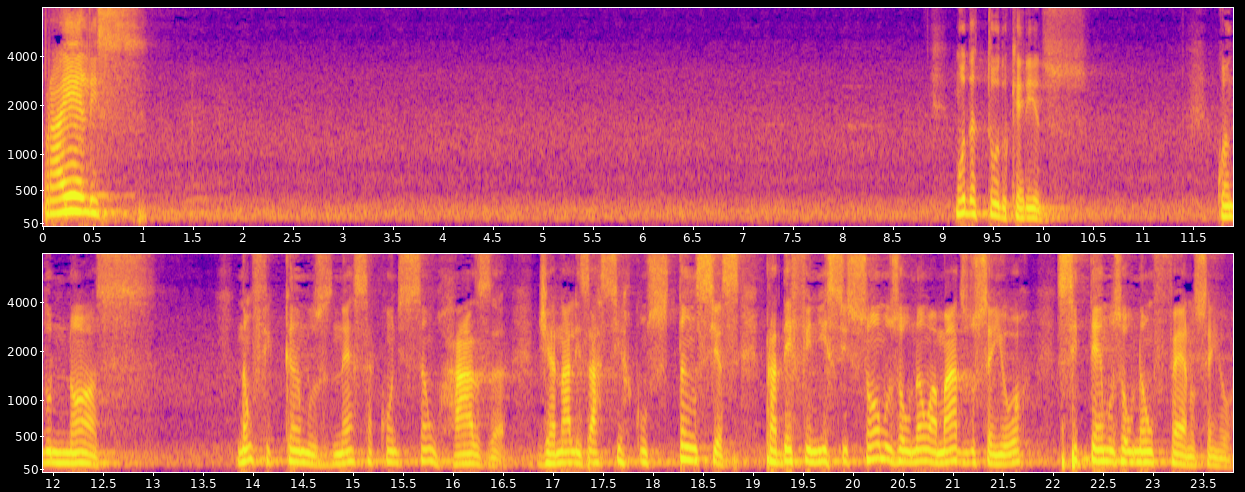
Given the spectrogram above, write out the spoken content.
para eles. Muda tudo, queridos. Quando nós não ficamos nessa condição rasa de analisar circunstâncias para definir se somos ou não amados do Senhor, se temos ou não fé no Senhor.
